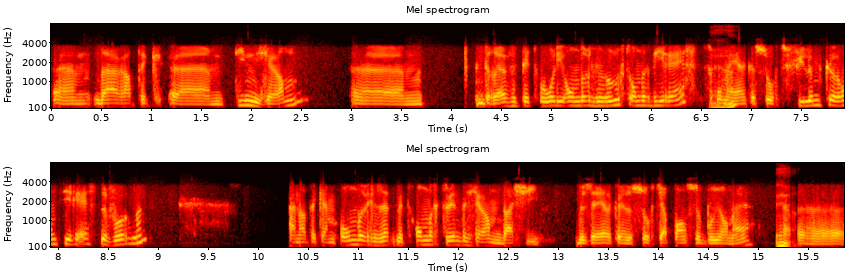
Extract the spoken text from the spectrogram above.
Um, daar had ik um, ehm, 10 gram um, druivenpitolie onder geroerd onder die rijst. Om eigenlijk een soort filmpje rond die rijst te vormen. En had ik hem ondergezet met 120 gram dashi. Dus eigenlijk een soort Japanse bouillon. Hè. Ja. Uh,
